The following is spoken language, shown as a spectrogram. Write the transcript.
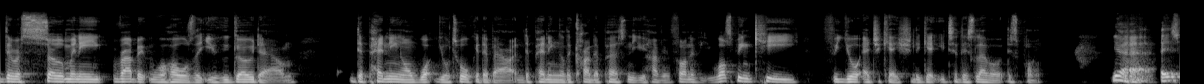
there are so many rabbit holes that you could go down, depending on what you're talking about and depending on the kind of person that you have in front of you. What's been key for your education to get you to this level at this point? Yeah, it's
